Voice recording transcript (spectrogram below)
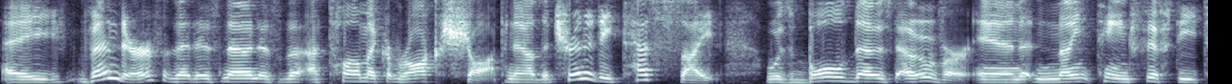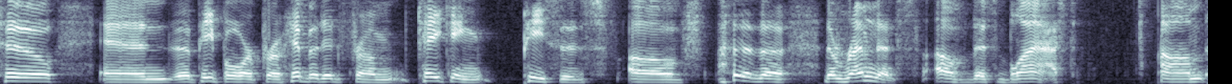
a vendor that is known as the Atomic Rock Shop. Now, the Trinity test site was bulldozed over in 1952, and uh, people are prohibited from taking pieces of the, the remnants of this blast. Um,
